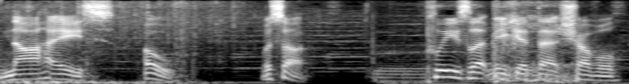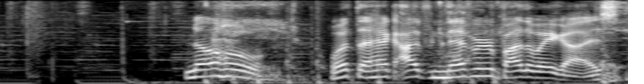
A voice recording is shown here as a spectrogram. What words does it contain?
Nice. Oh, what's up? Please let me get that shovel. No. What the heck? I've never, by the way, guys,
